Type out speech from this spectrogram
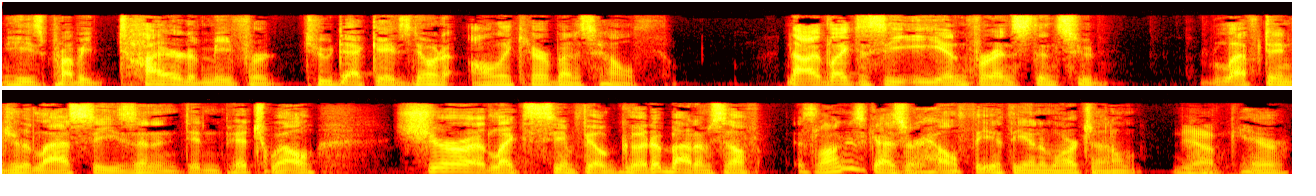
he's probably tired of me for two decades doing it. All I care about is health. Now I'd like to see Ian, for instance, who left injured last season and didn't pitch well. Sure, I'd like to see him feel good about himself. As long as guys are healthy at the end of March, I don't, I don't care.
